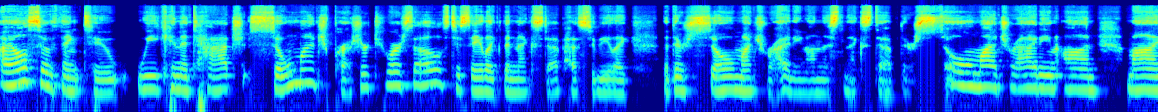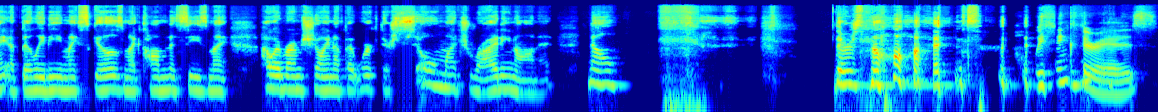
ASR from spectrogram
I also think too, we can attach so much pressure to ourselves to say like the next step has to be like that. There's so much riding on this next step. There's so much riding on my ability, my skills, my competencies, my however I'm showing up at work. There's so much riding on it. No. There's not. we think there is.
